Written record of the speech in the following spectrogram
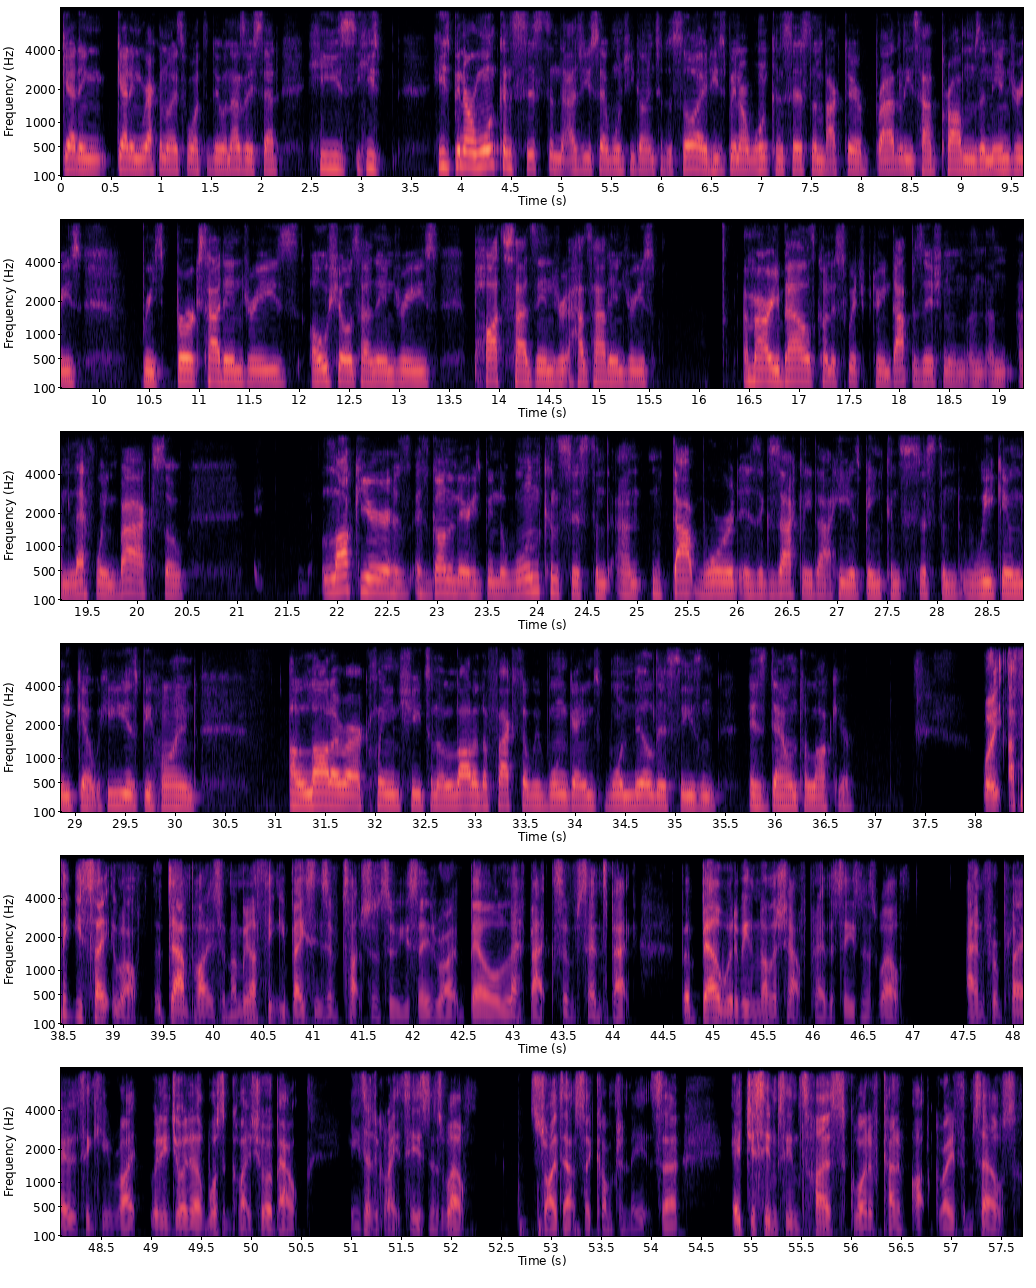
getting getting recognized for what to do. And as I said, he's he's he's been our one consistent, as you said, once you got into the side, he's been our one consistent back there. Bradley's had problems and injuries. Reece Burke's had injuries. Osho's had injuries. Potts has injury has had injuries. Amari Bell's kind of switched between that position and, and, and left wing back. So Lockyer has, has gone in there. He's been the one consistent, and that word is exactly that. He has been consistent week in, week out. He is behind a lot of our clean sheets and a lot of the facts that we've won games 1 0 this season is down to Lockyer. Well, I think you say well down partly to him. I mean, I think you basically have touched on so you say right, Bell left back, of centre back, but Bell would have been another shout for player of the season as well. And for a player thinking right when he joined, I wasn't quite sure about. He's had a great season as well. Strides out so confidently. It's uh, it just seems the entire squad have kind of upgraded themselves.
